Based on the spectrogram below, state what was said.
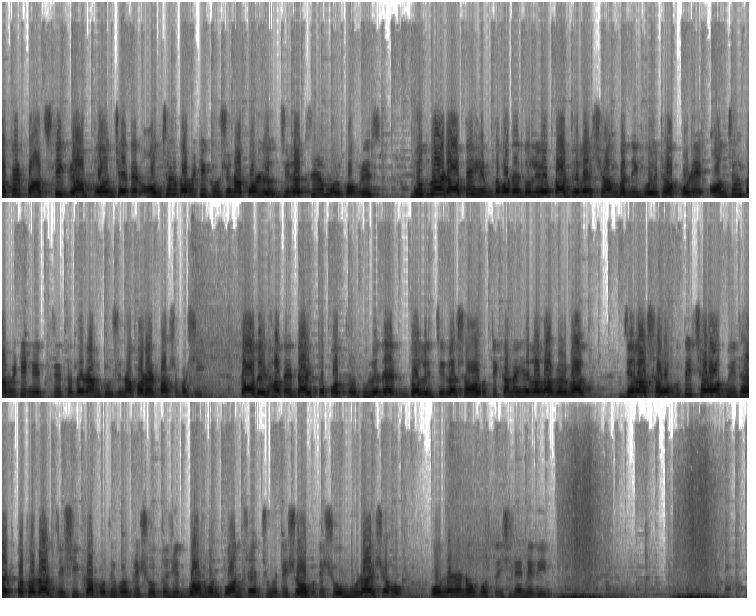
ব্লকের পাঁচটি গ্রাম পঞ্চায়েতের অঞ্চল কমিটি ঘোষণা করল জেলা তৃণমূল কংগ্রেস। বুধবার রাতে হেমতাবাদে দলীয় কার্যালয়ে সাংবাদিক বৈঠক করে অঞ্চল কমিটির নেতৃত্বদের নাম ঘোষণা করার পাশাপাশি তাদের হাতে দায়িত্বপত্র তুলে দেন দলের জেলা সভাপতি কানাইয়ালাল আগারওয়াল। জেলা সভাপতি ছাড়াও বিধায়ক তথা রাজ্যের শিক্ষা প্রতিমন্ত্রী সত্যজিৎ বর্মন, পঞ্চায়েত সমিতির সভাপতি শম্ভু রায় সহ অন্যান্যরা উপস্থিত ছিলেন এদিন।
